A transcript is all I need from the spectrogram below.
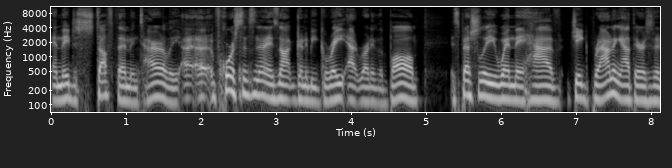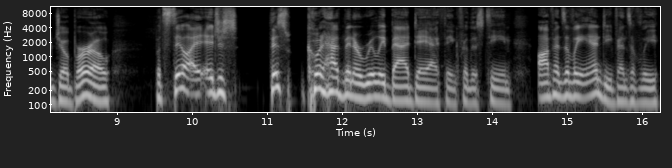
and they just stuffed them entirely. Uh, of course, Cincinnati is not going to be great at running the ball, especially when they have Jake Browning out there instead of Joe Burrow. But still, it, it just this could have been a really bad day, I think, for this team, offensively and defensively.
